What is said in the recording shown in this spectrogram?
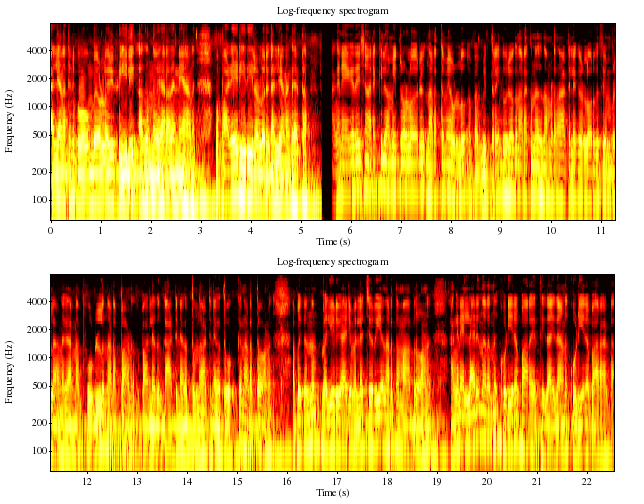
കല്യാണത്തിന് പോകുമ്പോൾ ഉള്ളൊരു ഫീൽ അതൊന്ന് വേറെ തന്നെയാണ്. അപ്പോൾ പഴയ രീതിയിലുള്ളൊരു കല്യാണം കേട്ടോ. അങ്ങനെ ഏകദേശം അര കിലോമീറ്റർ ഉള്ള ഒരു നടത്തമേ ഉള്ളൂ. അപ്പം ഇത്രയും ദൂരമൊക്കെ നടക്കുന്നത് നമ്മുടെ നാട്ടിലൊക്കെ ഉള്ളവർക്ക് സിമ്പിളാണ് കാരണം ഫുള്ള് നടപ്പാണ്. പലതും കാട്ടിനകത്തും നാട്ടിനകത്തും ഒക്കെ നടത്തമാണ്. അപ്പോൾ ഇതൊന്നും വലിയൊരു കാര്യമല്ല. ചെറിയ നടത്തം മാത്രമാണ്. അങ്ങനെ എല്ലാവരും നടന്ന് കൊടിയരപ്പാറ എത്തി. ഇതാ ഇതാണ് കൊടിയരപ്പാറ കേട്ടോ.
